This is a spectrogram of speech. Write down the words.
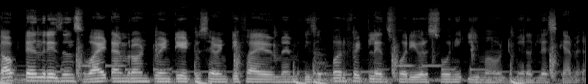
Top 10 reasons why Tamron 28 to 75mm is a perfect lens for your Sony E-mount mirrorless camera.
